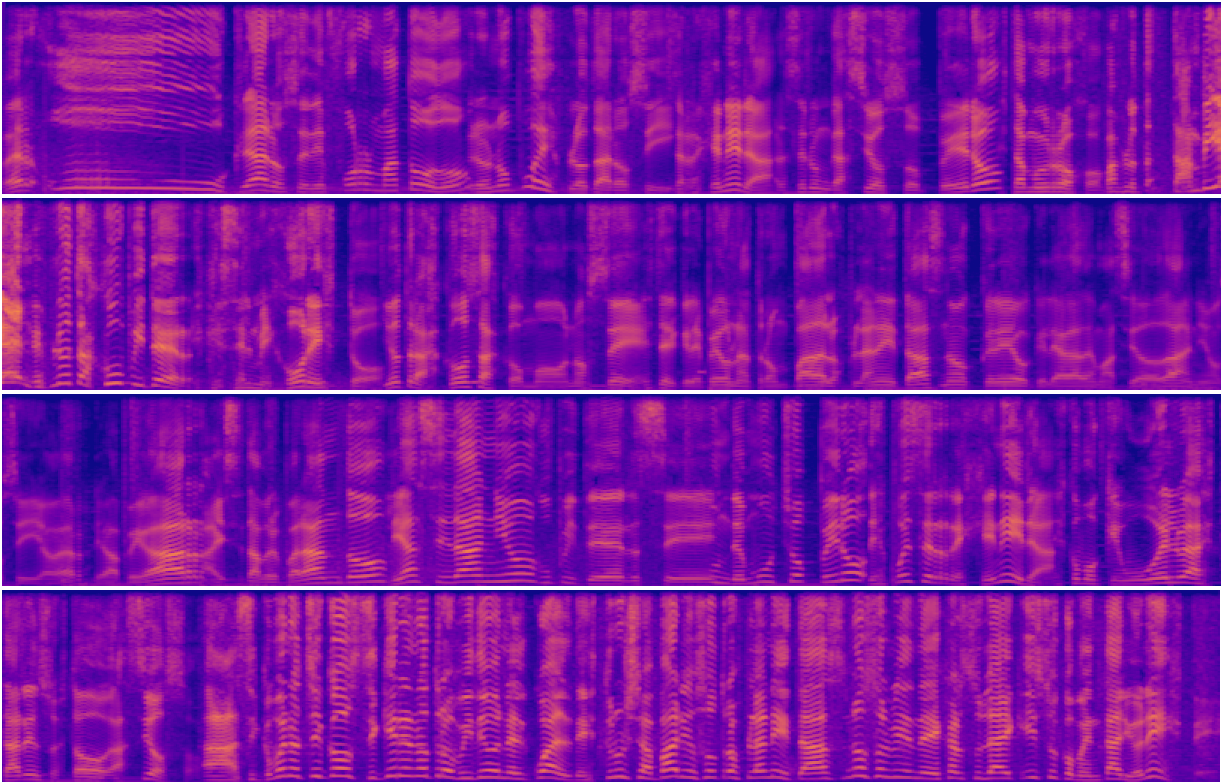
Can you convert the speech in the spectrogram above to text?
A ver. ¡Uh! Claro, se deforma todo. Pero no puede explotar, ¿o sí? Se regenera al ser un gaseoso. Pero está muy rojo. Va a explotar. ¡También! ¡Explota Júpiter! Es que es el mejor esto. Y otras cosas como, no sé, este que le pega una trompada a los planetas. No creo que le haga demasiado daño. Sí, a ver. Le va a pegar. Ahí se está preparando. Le hace daño. Júpiter se hunde mucho. Pero después se regenera. Es como que vuelve a estar en su estado gaseoso. Así que bueno chicos, si quieren otro video en el cual destruya varios otros planetas, no se olviden de dejar su like y su comentario en este.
